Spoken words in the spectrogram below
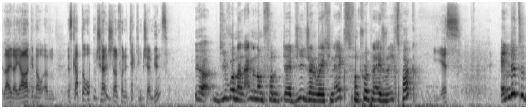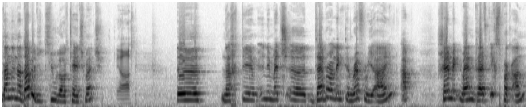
Leider, ja, genau. Ähm, es gab eine Open Challenge dann von den Tag Team Champions. Ja, die wurden dann angenommen von der G-Generation X, von Triple H und X-Pac. Yes. Endete dann in einer Double DQ laut Cage Match. Ja. Äh, nachdem in dem Match äh, Deborah lenkt den Referee ein, ab. Shane McMahon greift X-Pac an.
